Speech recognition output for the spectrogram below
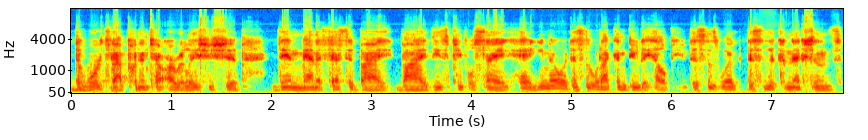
the work that I put into our relationship then manifested by by these people saying, hey, you know what, this is what I can do to help you. This is what this is the connections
